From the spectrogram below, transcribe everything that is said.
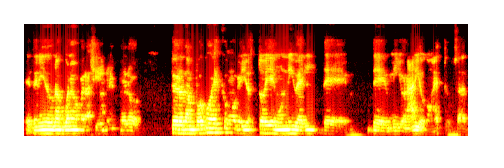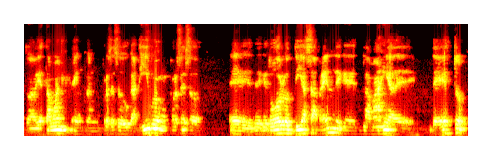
he tenido unas buenas operaciones, pero, pero tampoco es como que yo estoy en un nivel de, de millonario con esto. O sea, todavía estamos en, en un proceso educativo, en un proceso eh, de que todos los días se aprende, que la magia de, de esto.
